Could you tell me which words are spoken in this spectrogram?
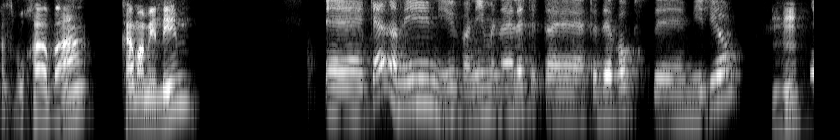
אז ברוכה הבאה. כמה מילים? אה, כן, אני ניב, אני מנהלת את, את הדב-אופס במיליו. Mm-hmm.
